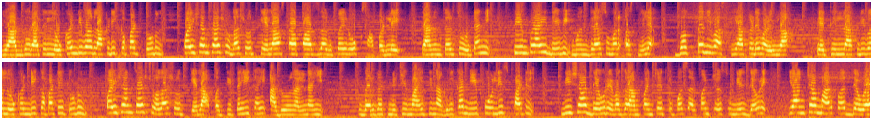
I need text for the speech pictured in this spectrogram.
यात घरातील लोखंडी व लाकडी कपाट तोडून पैशांचा शोधाशोध केला असता पाच हजार रुपये रोख सापडले. त्यानंतर चोरट्यांनी पिंपळाई देवी मंदिरासमोर असलेल्या भक्त निवास याकडे वळविला. तेथील लाकडी व लोखंडी कपाटे तोडून पैशांचा शोधाशोध केला पण तिथेही काही आढळून आले नाही. सदर घटनेची माहिती नागरिकांनी पोलीस पाटील निशा देवरे व ग्रामपंचायत उपसरपंच सुनील देवरे यांच्या मार्फत देवळा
